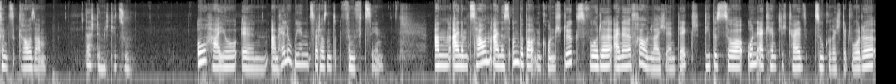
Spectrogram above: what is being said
finde es grausam. Da stimme ich dir zu. Ohio in, an Halloween 2015. An einem Zaun eines unbebauten Grundstücks wurde eine Frauenleiche entdeckt, die bis zur Unerkenntlichkeit zugerichtet wurde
